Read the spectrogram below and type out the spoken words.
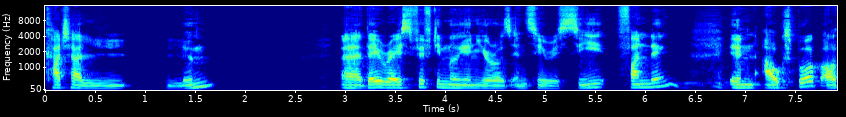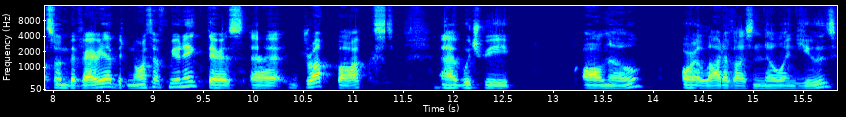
Catalym uh, they raised 50 million euros in Series C funding. In Augsburg, also in Bavaria, a bit north of Munich, there's uh, Dropbox, uh, which we all know, or a lot of us know and use.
